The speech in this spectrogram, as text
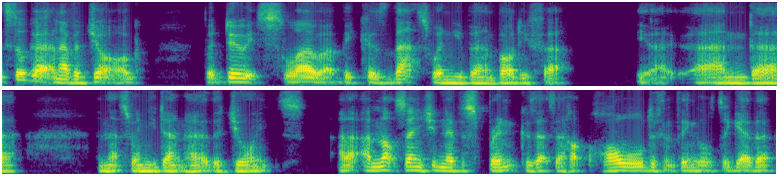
still go out and have a jog, but do it slower because that's when you burn body fat, you know, and uh, and that's when you don't hurt the joints. And I'm not saying you should never sprint because that's a whole different thing altogether.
